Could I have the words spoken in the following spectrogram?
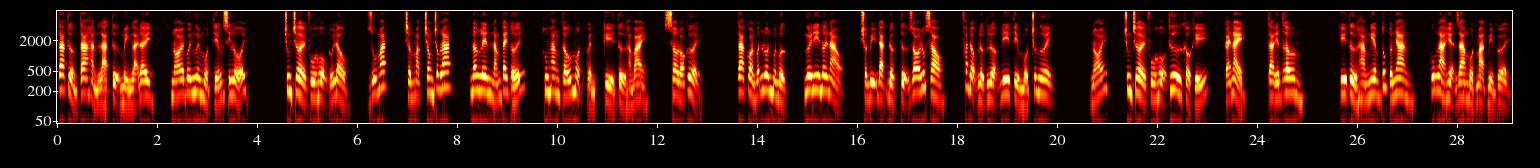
ta tưởng ta hẳn là tự mình lại đây, nói với ngươi một tiếng xin lỗi. Trung trời phù hộ cúi đầu, rũ mắt, trầm mặc trong chốc lát, nâng lên nắm tay tới, hung hăng tấu một quyển kỳ tử hàm vai, sau đó cười. Ta còn vẫn luôn buồn bực, ngươi đi nơi nào, chuẩn bị đạt được tự do lúc sau, phát động lực lượng đi tìm một chút ngươi. Nói, trung trời phù hộ thư khẩu khí, cái này, ta yên tâm. Kỳ tử hàm nghiêm túc tuấn nhan, cũng là hiện ra một mặt mỉm cười,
